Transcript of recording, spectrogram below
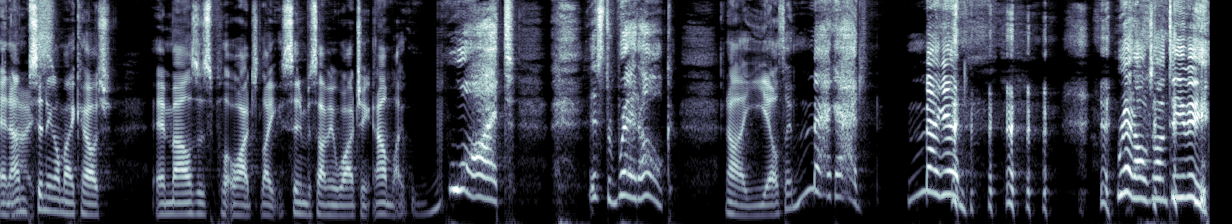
and I'm sitting on my couch, and Miles is pl- watch like sitting beside me watching, and I'm like, "What? It's the Red Hulk!" And I yell, like, "Megan, Megan, Red Hulk's on TV!"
